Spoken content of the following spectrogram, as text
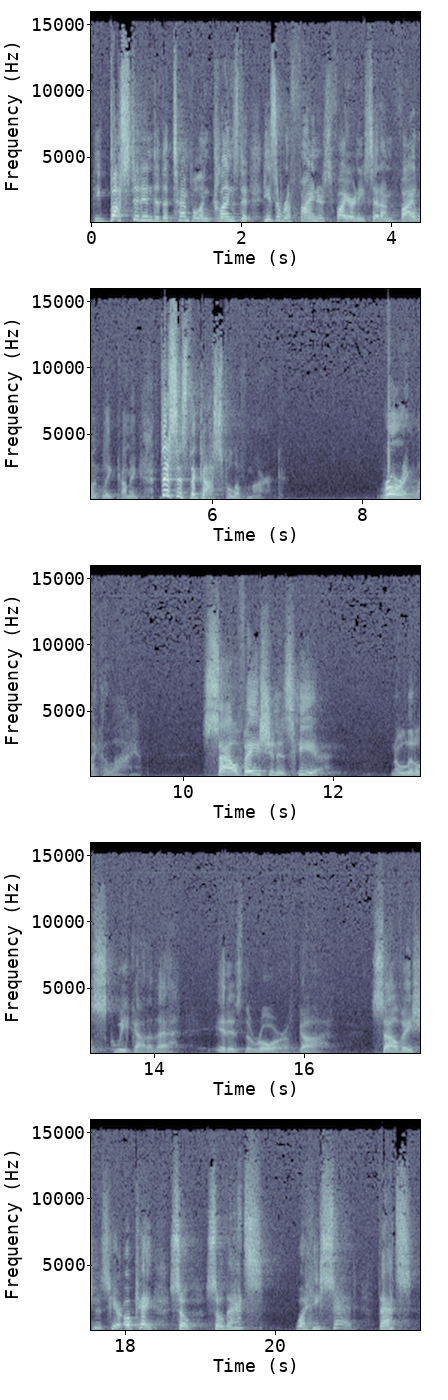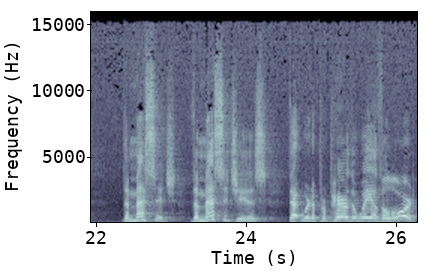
He busted into the temple and cleansed it. He's a refiner's fire, and he said, I'm violently coming. This is the gospel of Mark. Roaring like a lion. Salvation is here. No little squeak out of that. It is the roar of God. Salvation is here. Okay, so, so that's what he said. That's the message. The message is that we're to prepare the way of the Lord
